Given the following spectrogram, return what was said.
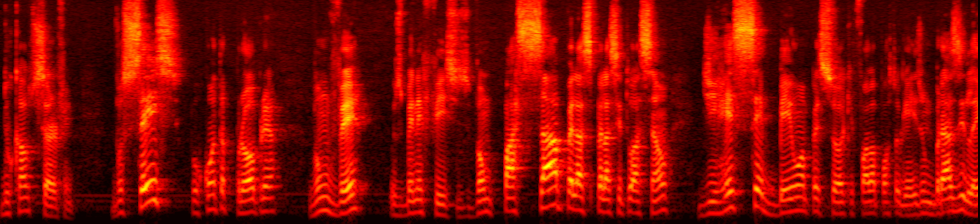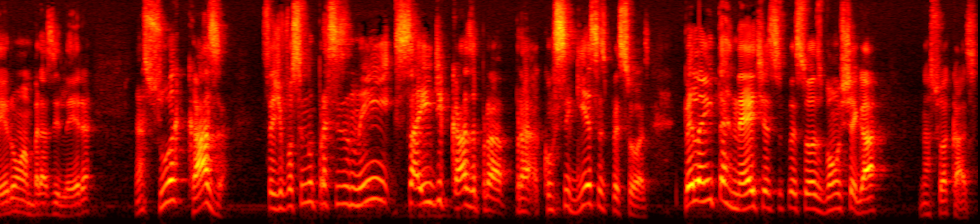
do Couchsurfing. Vocês, por conta própria, vão ver os benefícios, vão passar pela, pela situação de receber uma pessoa que fala português, um brasileiro ou uma brasileira, na sua casa. Ou seja, você não precisa nem sair de casa para conseguir essas pessoas. Pela internet, essas pessoas vão chegar na sua casa.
